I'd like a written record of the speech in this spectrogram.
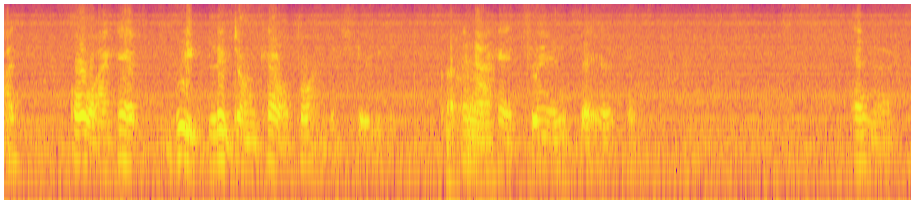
I, Oh, I had, we lived on California Street, and I had friends there. but- And the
